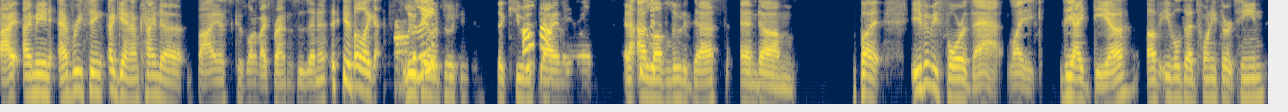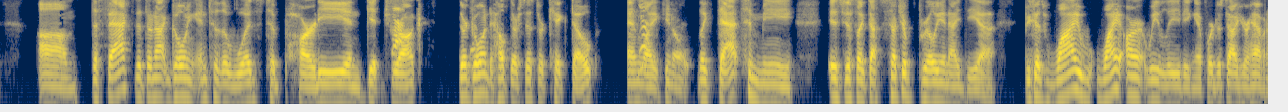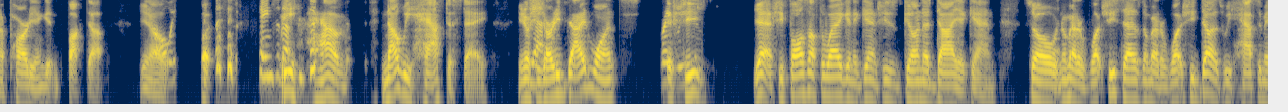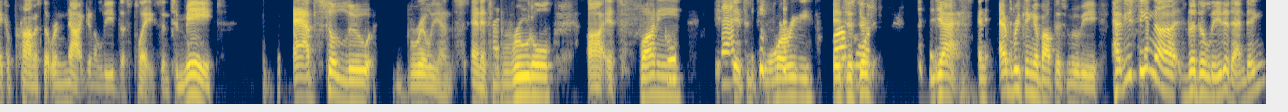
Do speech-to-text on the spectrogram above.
I I mean everything. Again, I'm kind of biased because one of my friends is in it. you know, like Lou Taylor Pucci, the cutest Oh. guy in the world, and I love Lou to death. And um, but even before that, like the idea of Evil Dead 2013, um, the fact that they're not going into the woods to party and get Yeah. drunk, they're Yeah. going to help their sister kick dope, and Yeah. like you know, like that to me is just like that's such a brilliant idea. Because why why aren't we leaving if we're just out here having a party and getting fucked up? You know, Always but change it we up. have now we have to stay. You know, she's already died once. Great if she. Yeah, if she falls off the wagon again, she's gonna die again. So no matter what she says, no matter what she does, we have to make a promise that we're not gonna leave this place. And to me, absolute brilliance. And it's brutal, uh, it's funny, it's gory. It's just there's yes, and everything about this movie. Have you seen the the deleted ending?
